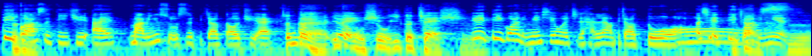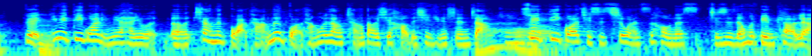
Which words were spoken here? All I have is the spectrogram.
地瓜是低 GI，马铃薯是比较高 GI。真的耶，一个五十五，一个九十，，因为地瓜里面纤维质含量比较多，而且地瓜里面对，因为地瓜里面含有呃像那寡糖，那寡糖会让肠道一些好的细菌生长，所以地瓜其实吃完之后呢，其实人会变漂亮。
